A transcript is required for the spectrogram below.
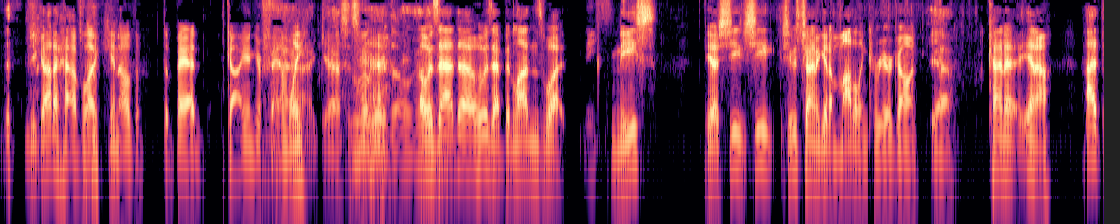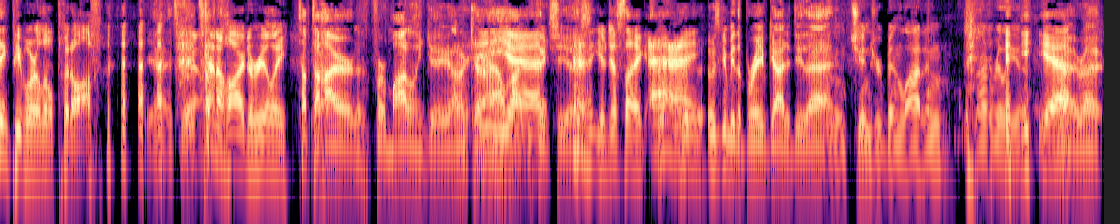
but- you got to have like you know the the bad guy in your family. I guess it's weird though. Oh, is that uh, who is that? Bin Laden's what? Niece. Niece. Yeah, she she she was trying to get a modeling career going. Yeah, Kind of, you know. I think people are a little put off. yeah. It's really it's tough, kind of hard to really. tough to hire to, for a modeling gig. I don't care how hot you think she is. You're just like, hey. Who's gonna be the brave guy to do that? You know, Ginger Bin Laden. It's not really. A, yeah. Right, right.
